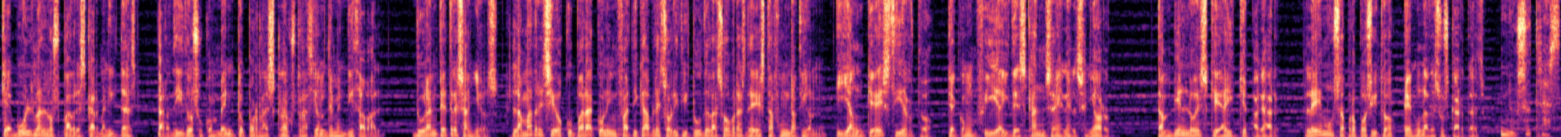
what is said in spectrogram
que vuelvan los padres carmelitas, perdido su convento por la exclaustración de Mendizábal. Durante tres años, la madre se ocupará con infatigable solicitud de las obras de esta fundación. Y aunque es cierto que confía y descansa en el Señor, también lo es que hay que pagar. Leemos a propósito en una de sus cartas. Nosotras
